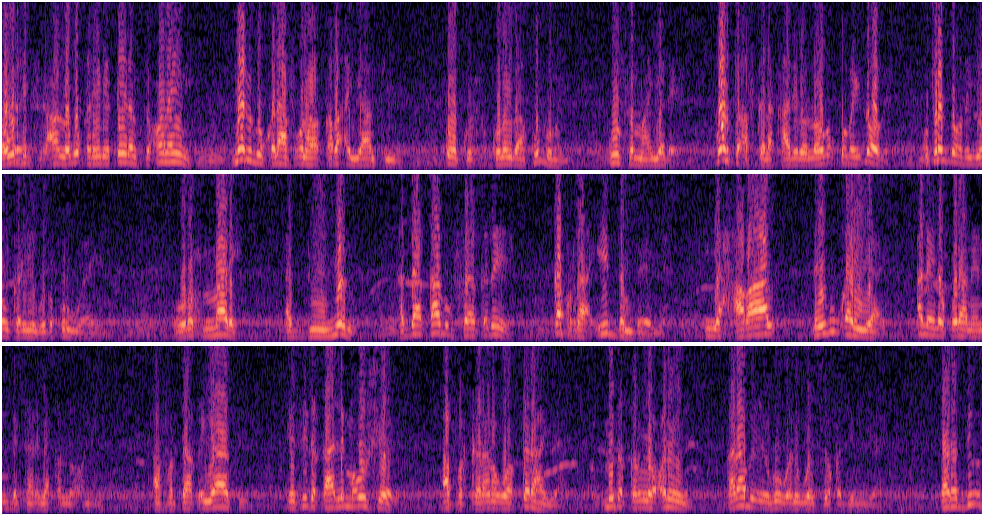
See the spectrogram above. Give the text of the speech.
oo wixii fircoon lagu qarribay qaylan soconayne nebigu khilaafu lahaa qaba ayaantii. Oo ku xukumay baa ku dhumay. Kuusa maanyade goorta afkala qaadiboo looga qubay dhoobe qudradooda yoonka inay wada qur waayeen. Urux male adduunyadu haddaa qaab u faaqiday qabraa ii dambeeya iyo xabaal laygu qariyaay allayla qur'aan ina dhegtaan ila qalloocnayn afartaa qiyaasi iyo sidii qaalima u sheegay afar kalena waa qirhayaa mida qalloocnayn qaraaba egow anigu waa soo qadimayahay qaar haddii u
